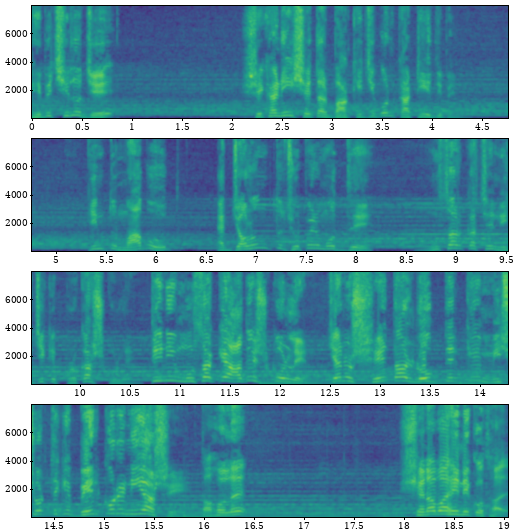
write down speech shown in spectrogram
ভেবেছিল যে সেখানেই সে তার বাকি জীবন কাটিয়ে দিবেন। কিন্তু মাবুদ এক জ্বলন্ত ঝোপের মধ্যে মুসার কাছে নিজেকে প্রকাশ করলেন। তিনি মুসাকে আদেশ করলেন যেন সে তার লোকদেরকে মিশর থেকে বের করে নিয়ে আসে। তাহলে সেনাবাহিনী কোথায়?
